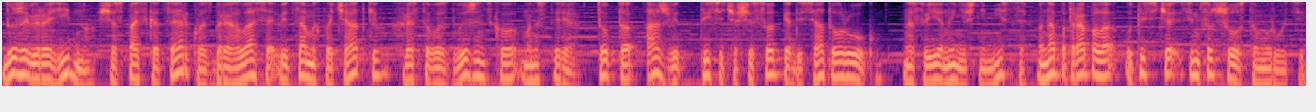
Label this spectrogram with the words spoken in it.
Дуже вірогідно, що Спаська церква збереглася від самих початків Хрестовоздвиженського монастиря, тобто аж від 1650 року. На своє нинішнє місце вона потрапила у 1706 році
